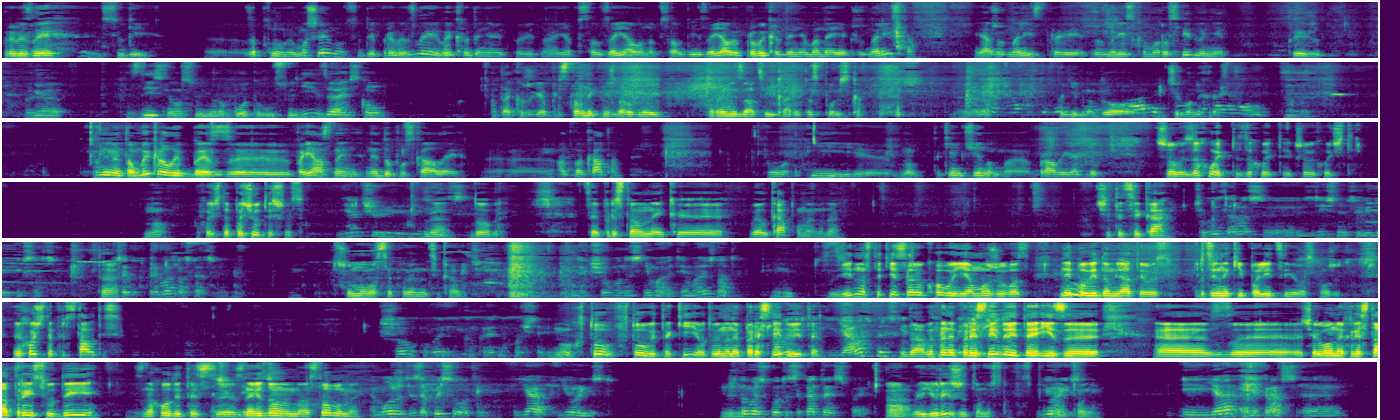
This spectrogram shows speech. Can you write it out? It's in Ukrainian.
привезли сюди. Е, Запхнули машину, сюди привезли, викрадення, відповідно, я писав заяву, написав дві заяви про викрадення мене як журналіста. Я журналіст при журналістському розслідуванні при, е, здійснював свою роботу у суді Зягівському. А також я представник міжнародної організації Caritas Польська, е, подібно до Червоних Хрестів. Вони мене там викрали без е, пояснень, не допускали е, адвоката. От. І ну, таким чином брали якби. Що ви заходьте, заходьте, якщо ви хочете. Ну, хочете почути щось? Я чую. Да, добре. Це представник е, ВЛК, по-моєму, да? Чи ТЦК? Чи... Ви зараз е, здійснюєте відеофіксацію. Так. Це пряма трансляція. Чому вас це повинно цікавити? Якщо вони знімають, я маю знати. Згідно статті 40 я можу вас не повідомляти. Ось працівники поліції вас можуть. Ви хочете представитись? Що ви конкретно хочете від Ну, хто, хто ви такі? От ви мене переслідуєте. Я вас переслідую. Да, ви мене переслідуєте із е, з Червоного Христа 3 сюди, знаходитесь Значить, з невідомими особами. Можете записувати. Я юрист Мгм. Житомирського ТСК та СП. А, ви юрист Житомирського? Юрист. А, понял. І я якраз е,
